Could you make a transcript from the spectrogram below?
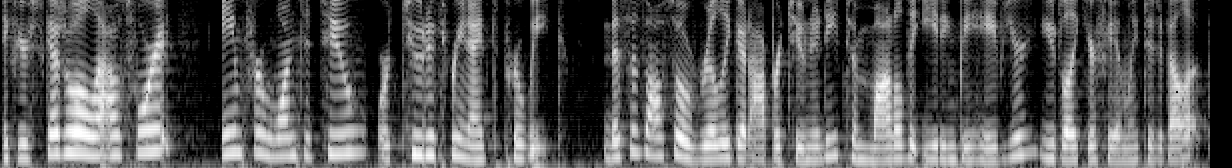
If your schedule allows for it, aim for one to two or two to three nights per week. This is also a really good opportunity to model the eating behavior you'd like your family to develop.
